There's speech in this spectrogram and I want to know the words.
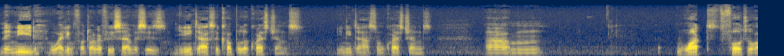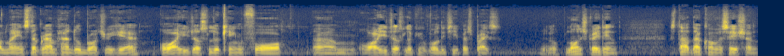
they need wedding photography services. You need to ask a couple of questions. You need to ask some questions. Um, what photo on my Instagram handle brought you here, or are you just looking for, um, or are you just looking for the cheapest price? You know, launch straight in, start that conversation.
